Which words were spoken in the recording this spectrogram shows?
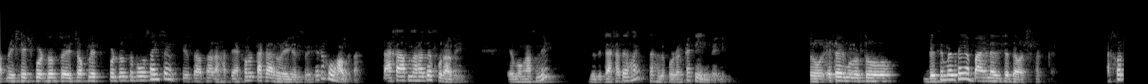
আপনি শেষ পর্যন্ত এই চকলেট পর্যন্ত পৌঁছাইছেন, কিন্তু আপনার হাতে এখনও টাকা রয়ে গেছে। এরকম হবে না। টাকা আপনার হাতে ফুরাবেই। এবং আপনি যদি টাকাতে হয়, তাহলে প্রোডাক্টটা কিনবেনই। তো এটাই মূলত ডেসিমেল থেকে বাইনারিতে দেওয়ার শর্টকাট এখন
